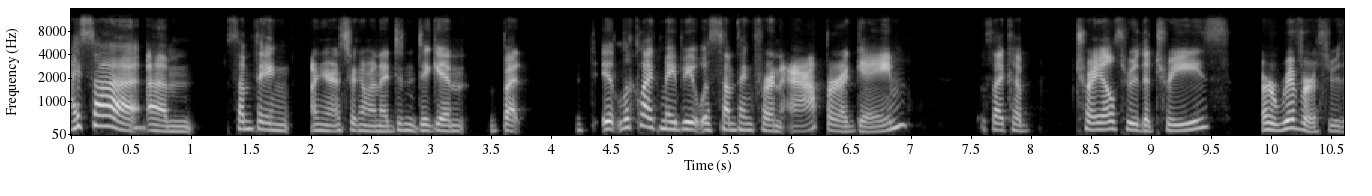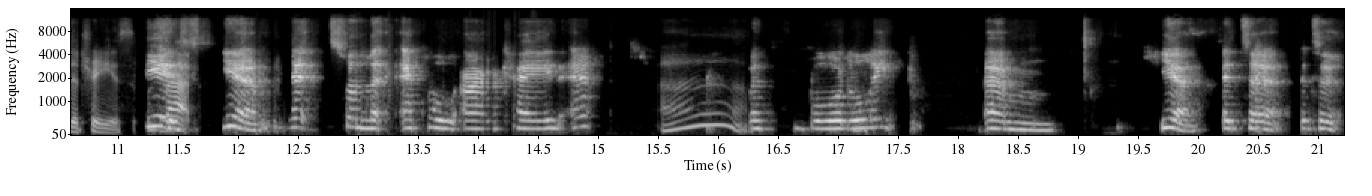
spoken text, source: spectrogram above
I saw um something on your Instagram and I didn't dig in, but it looked like maybe it was something for an app or a game. It was like a trail through the trees or river through the trees. Was that- Yes, yeah, that's from the Apple Arcade app Ah, with Board Leap. Um, yeah, it's a it's a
